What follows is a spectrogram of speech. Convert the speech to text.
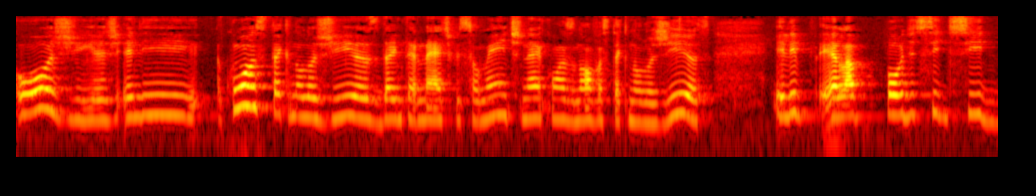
hoje, ele, com as tecnologias da internet, principalmente, né, com as novas tecnologias, ele, ela pode se, se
